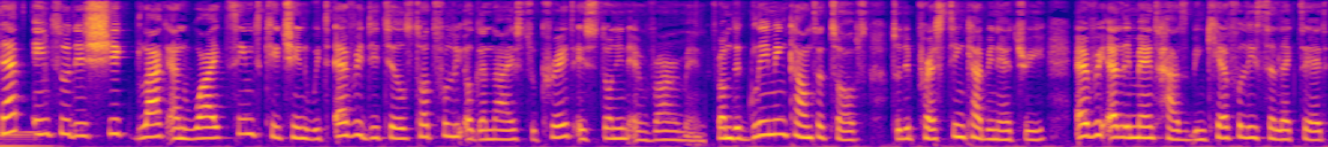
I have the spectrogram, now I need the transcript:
Step into this chic black and white themed kitchen with every detail thoughtfully organized to create a stunning environment. From the gleaming countertops to the pristine cabinetry, every element has been carefully selected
